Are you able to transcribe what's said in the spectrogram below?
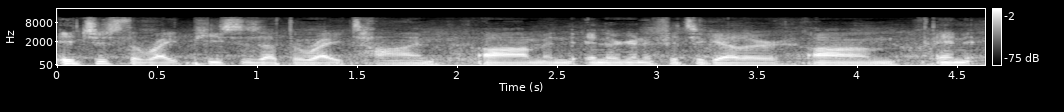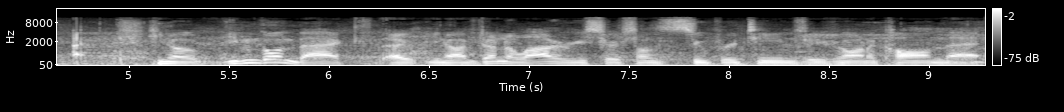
It's just the right pieces at the right time. Um, um, and, and, they're going to fit together. Um, and you know, even going back, I, you know, I've done a lot of research on super teams, if you want to call them that.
